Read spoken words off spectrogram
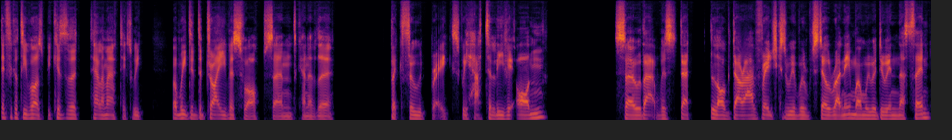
difficulty was because of the telematics. We when we did the driver swaps and kind of the quick food breaks, we had to leave it on. So that was that logged our average because we were still running when we were doing nothing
